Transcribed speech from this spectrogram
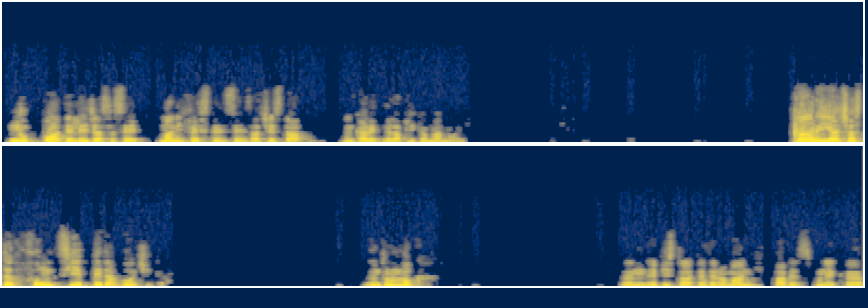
Nu poate legea să se manifeste în sens acesta în care îl aplicăm la noi. Care e această funcție pedagogică? Într-un loc, în epistola către romani, Pavel spune că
